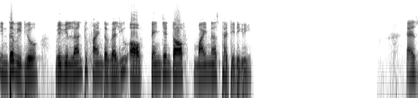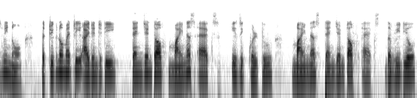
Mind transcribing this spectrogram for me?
In the video, we will learn to find the value of tangent of minus 30 degree. As we know, the trigonometry identity tangent of minus x is equal to minus tangent of x. The video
